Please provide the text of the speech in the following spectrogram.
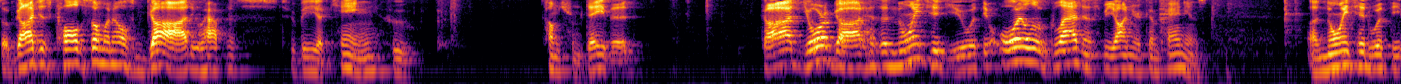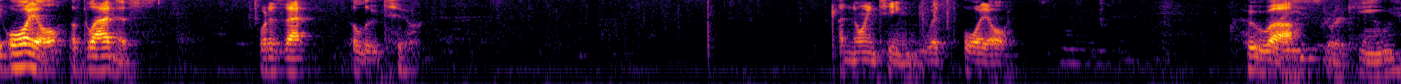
so God just called someone else God, who happens to be a king who comes from David. God, your God, has anointed you with the oil of gladness beyond your companions. Anointed with the oil of gladness. What does that allude to? Anointing with oil. Who uh, priest or king?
